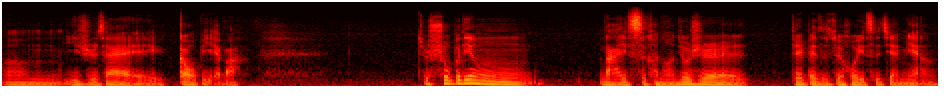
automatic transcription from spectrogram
嗯，一直在告别吧，就说不定哪一次可能就是这辈子最后一次见面了。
